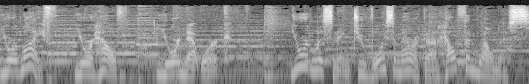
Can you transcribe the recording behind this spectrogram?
Your life, your health, your network. You're listening to Voice America Health and Wellness.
